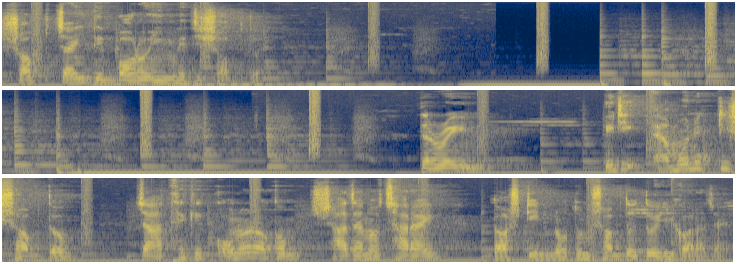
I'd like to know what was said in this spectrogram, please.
সবচাইতে বড় ইংরেজি শব্দ। দ্য রেইন এটি এমন একটি শব্দ যা থেকে কোনো রকম সাজানো ছাড়াই দশটি নতুন শব্দ তৈরি করা যায়।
